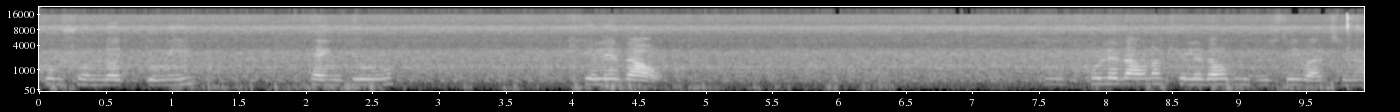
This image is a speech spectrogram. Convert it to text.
খুব সুন্দর তুমি। থ্যাংক ইউ খেলে দাও। খুলে দাও না খেলে দাও তুমি বুঝতেই পারছি না।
